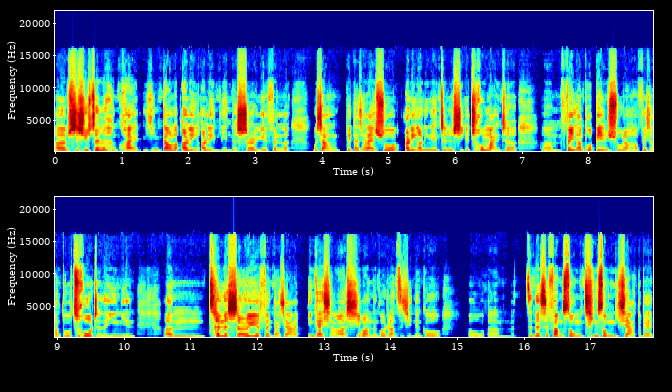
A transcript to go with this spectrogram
呃，时序真的很快，已经到了二零二零年的十二月份了。我想对大家来说，二零二零年真的是一个充满着嗯非常多变数，然后非常多挫折的一年。嗯，趁了十二月份，大家应该想要希望能够让自己能够哦嗯，真的是放松轻松一下，对不对？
